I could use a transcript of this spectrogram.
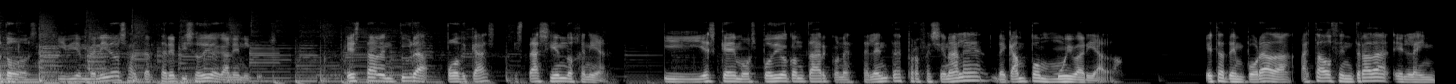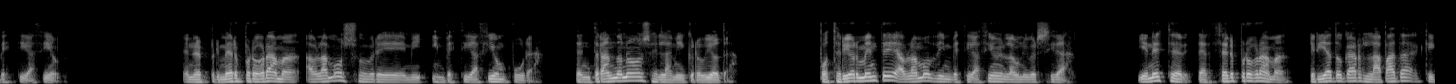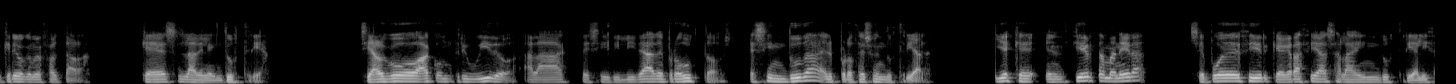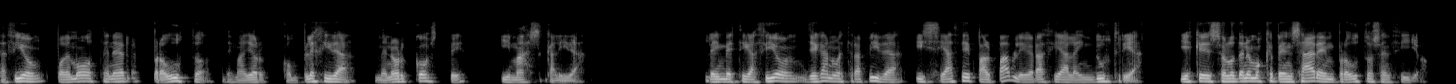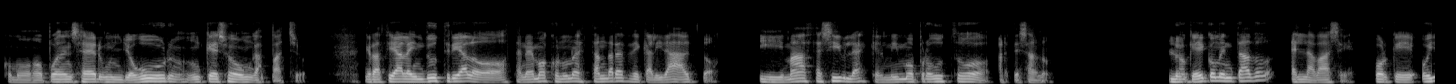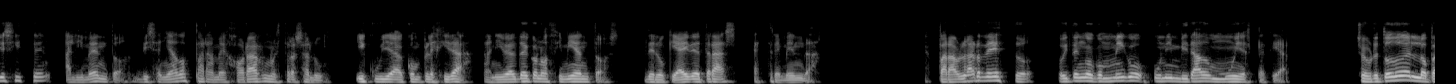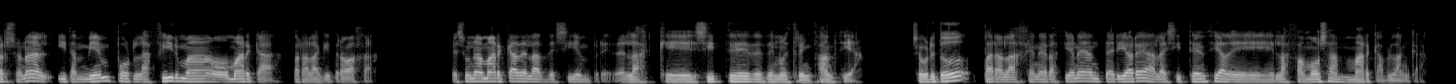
A todos y bienvenidos al tercer episodio de Galenicus. Esta aventura podcast está siendo genial y es que hemos podido contar con excelentes profesionales de campos muy variados. Esta temporada ha estado centrada en la investigación. En el primer programa hablamos sobre mi investigación pura, centrándonos en la microbiota. Posteriormente hablamos de investigación en la universidad. Y en este tercer programa quería tocar la pata que creo que me faltaba, que es la de la industria. Si algo ha contribuido a la accesibilidad de productos, es sin duda el proceso industrial. Y es que, en cierta manera, se puede decir que gracias a la industrialización podemos obtener productos de mayor complejidad, menor coste y más calidad. La investigación llega a nuestras vidas y se hace palpable gracias a la industria. Y es que solo tenemos que pensar en productos sencillos, como pueden ser un yogur, un queso o un gazpacho. Gracias a la industria los tenemos con unos estándares de calidad altos y más accesibles que el mismo producto artesano. Lo que he comentado es la base, porque hoy existen alimentos diseñados para mejorar nuestra salud y cuya complejidad a nivel de conocimientos de lo que hay detrás es tremenda. Para hablar de esto, hoy tengo conmigo un invitado muy especial, sobre todo en lo personal y también por la firma o marca para la que trabaja. Es una marca de las de siempre, de las que existe desde nuestra infancia, sobre todo para las generaciones anteriores a la existencia de las famosas marcas blancas.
